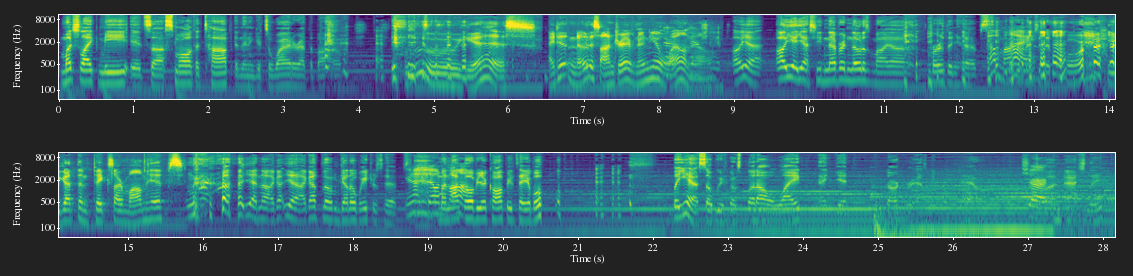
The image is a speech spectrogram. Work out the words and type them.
Much like me, it's uh, small at the top and then it gets wider at the bottom. Ooh, yes. I didn't know this, Andre. I've known you a Pear- while pear now. shape. oh yeah, oh yeah, yes. You never noticed my uh, birthing hips. Oh, You never my. mentioned it before. You got them Pixar mom hips? yeah, no, I got yeah, I got them ghetto waitress hips. You're not I'm showing gonna them knock off. over your coffee table. but yeah, so we're gonna split out light and get darker as we go down. Sure. But Ashley, well,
